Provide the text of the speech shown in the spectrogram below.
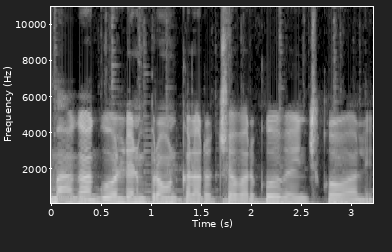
బాగా గోల్డెన్ బ్రౌన్ కలర్ వచ్చే వరకు వేయించుకోవాలి.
